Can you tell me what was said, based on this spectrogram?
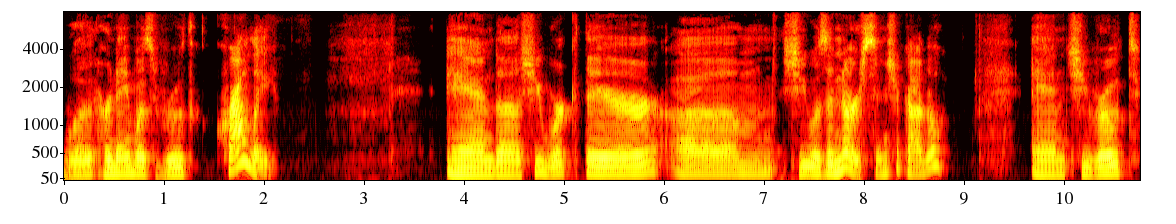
her name was Ruth Crowley, and uh, she worked there. Um, she was a nurse in Chicago, and she wrote,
